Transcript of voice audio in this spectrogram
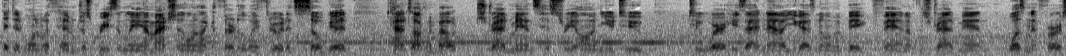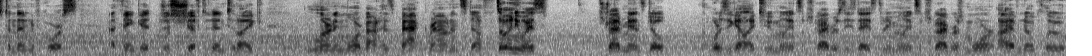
They did one with him just recently. I'm actually only like a third of the way through it. It's so good. Kind of talking about Stradman's history on YouTube to where he's at now. You guys know I'm a big fan of the Stradman. Wasn't at first, and then of course I think it just shifted into like learning more about his background and stuff. So, anyways, Stradman's dope. What does he got? Like two million subscribers these days? Three million subscribers? More? I have no clue.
